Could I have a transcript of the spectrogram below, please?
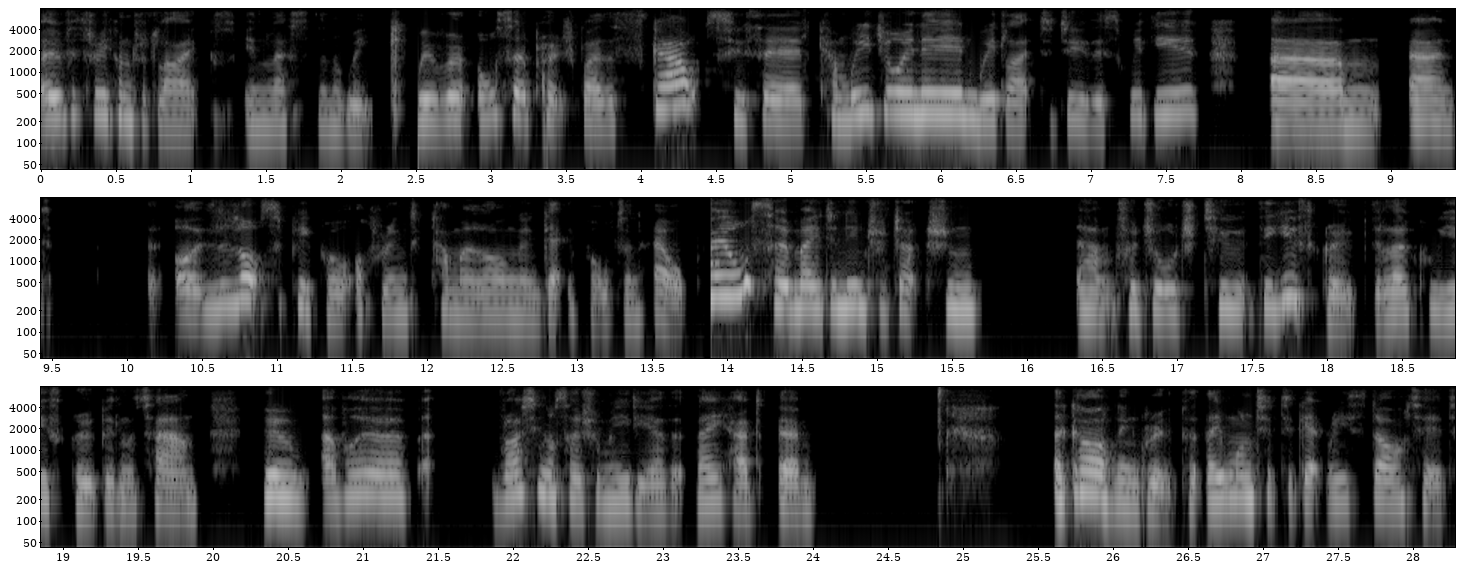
over 300 likes in less than a week. We were also approached by the scouts who said, Can we join in? We'd like to do this with you. Um, and lots of people offering to come along and get involved and help. I also made an introduction um, for George to the youth group, the local youth group in the town, who uh, were writing on social media that they had um, a gardening group that they wanted to get restarted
